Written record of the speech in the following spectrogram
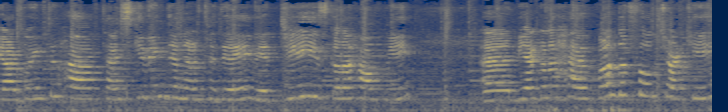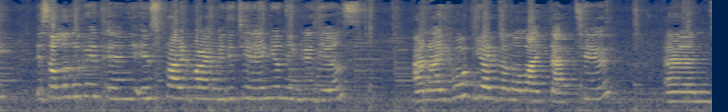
Austin cooking class. We are going to have Thanksgiving dinner today with G is gonna help me. And we are gonna have wonderful turkey. It's a little bit in, inspired by Mediterranean ingredients. And I hope you are gonna like that too. And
